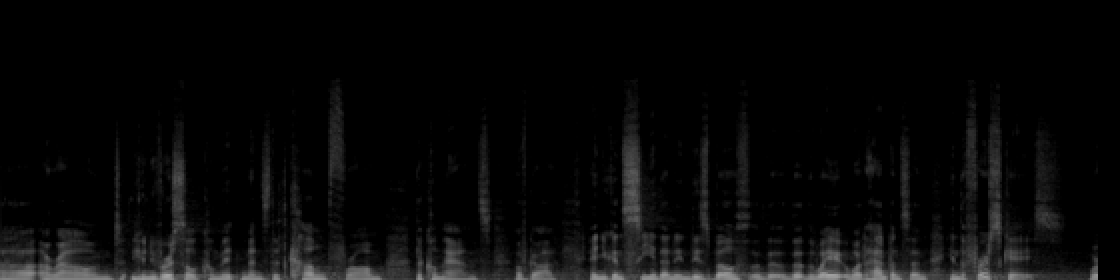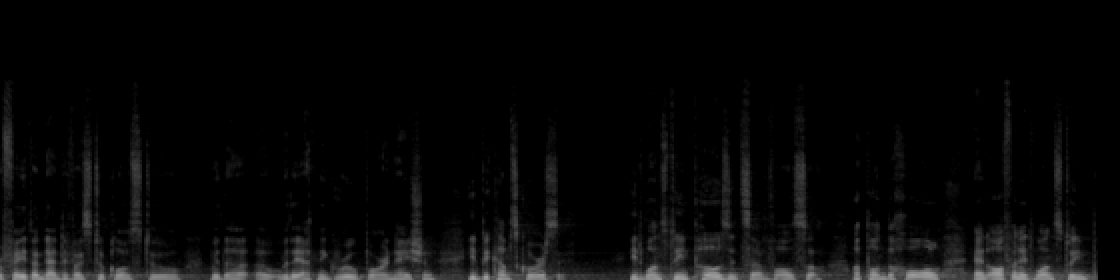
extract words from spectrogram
uh, around universal commitments that come from the commands of God. And you can see then in this both the, the, the, way what happens then in the first case, where faith identifies too close to with a, uh, with the ethnic group or nation, it becomes coercive. It wants to impose itself also upon the whole, and often it wants to imp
